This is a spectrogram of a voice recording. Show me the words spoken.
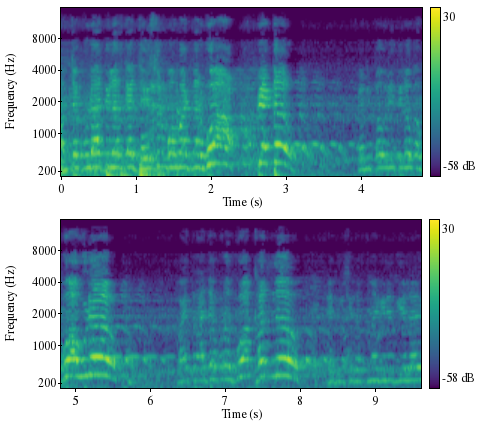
आमच्या कुडातीलाच काय थैसून बोंबाटणार बुवा पेटव कणकवली तिला का बुवा उडव वाईट राजापुरात बुवा खदलं त्या दिवशी रत्नागिरीत गेलंय.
